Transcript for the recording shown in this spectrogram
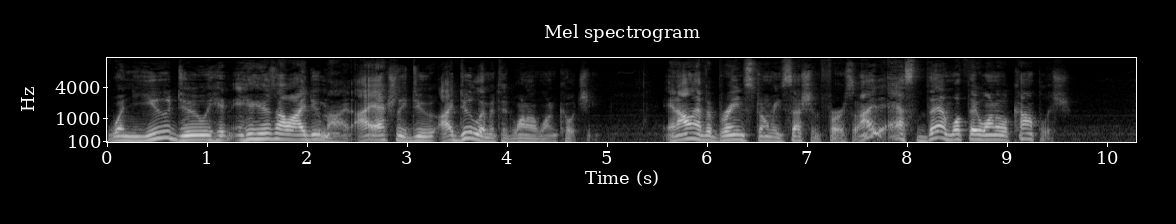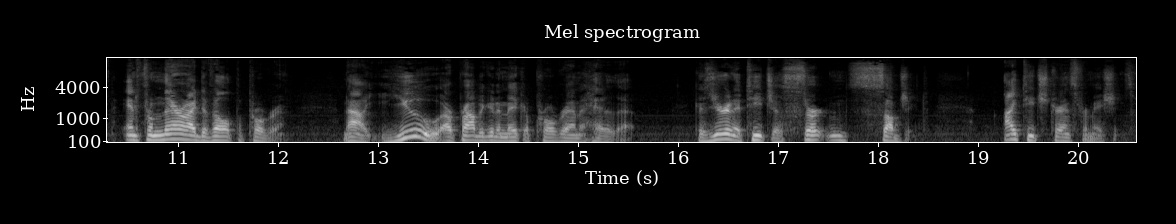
when you do, here's how I do mine. I actually do, I do limited one-on-one -on -one coaching and I'll have a brainstorming session first. And I ask them what they want to accomplish. And from there, I develop a program. Now, you are probably going to make a program ahead of that because you're going to teach a certain subject. I teach transformations.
